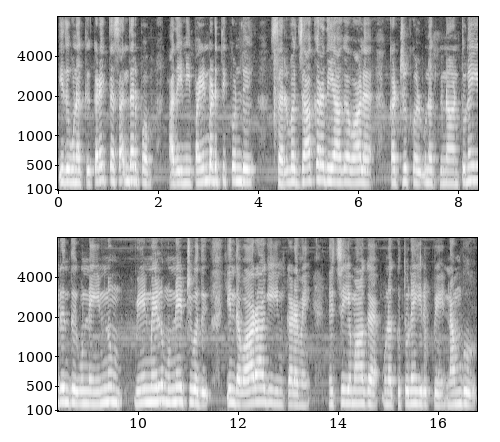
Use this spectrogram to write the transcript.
இது உனக்கு கிடைத்த சந்தர்ப்பம். அதை நீ பயன்படுத்தி கொண்டு சர்வ ஜாக்கிரதையாக வாழ கற்றுக்கொள். உனக்கு நான் துணையிருந்து உன்னை இன்னும் மேன்மேலும் முன்னேற்றுவது இந்த வாராகியின் கடமை. நிச்சயமாக உனக்கு துணை இருப்பேன். நம்பு.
